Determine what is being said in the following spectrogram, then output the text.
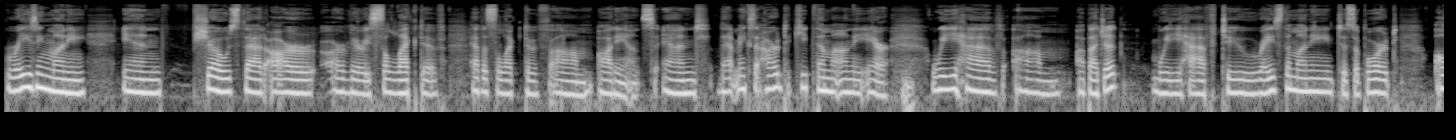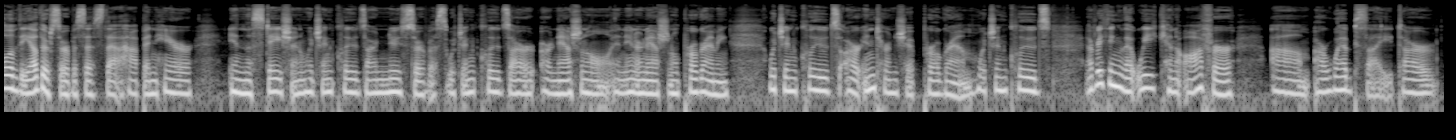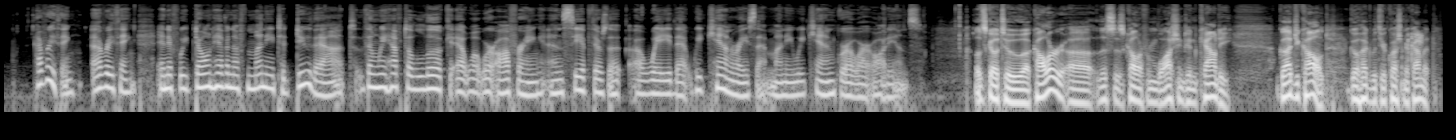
raising money in shows that are are very selective, have a selective um, audience, and that makes it hard to keep them on the air. Mm. We have um, a budget. We have to raise the money to support all of the other services that happen here in the station, which includes our news service, which includes our, our national and international programming, which includes our internship program, which includes everything that we can offer um, our website, our everything, everything. And if we don't have enough money to do that, then we have to look at what we're offering and see if there's a, a way that we can raise that money, we can grow our audience. Let's go to a caller. Uh, this is a caller from Washington County. Glad you called. Go ahead with your question or comment.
